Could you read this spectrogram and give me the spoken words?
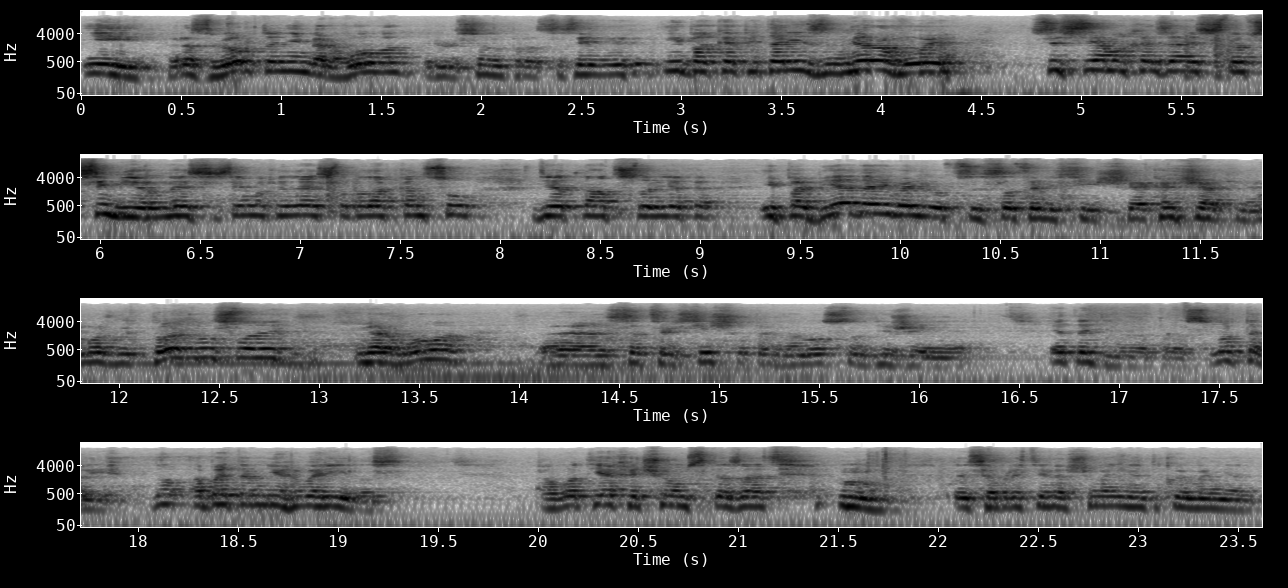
и развертывание мирового революционного процесса. Ибо капитализм мировой, система хозяйства, всемирная система хозяйства была к концу XIX века, и победа революции социалистической, окончательная, может быть только в условиях мирового э, социалистического победоносного движения. Это один вопрос. Во-вторых, ну, об этом не говорилось. А вот я хочу вам сказать, то есть обратите ваше внимание на такой момент.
